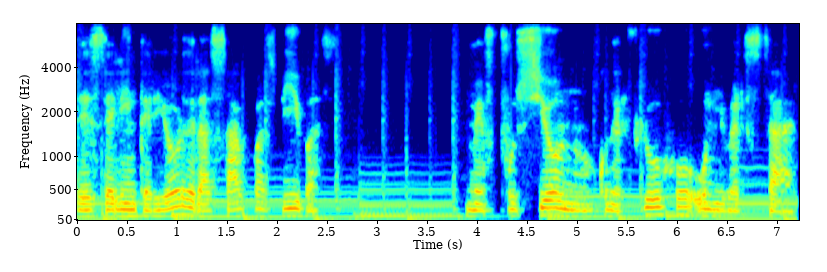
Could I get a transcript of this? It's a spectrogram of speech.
desde el interior de las aguas vivas, me fusiono con el flujo universal,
